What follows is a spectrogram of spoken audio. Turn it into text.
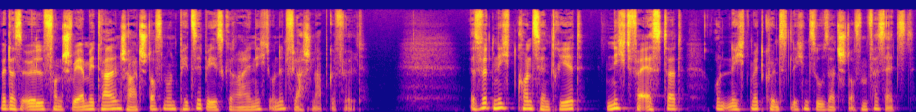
wird das Öl von Schwermetallen, Schadstoffen und PCBs gereinigt und in Flaschen abgefüllt. Es wird nicht konzentriert, nicht verästert und nicht mit künstlichen Zusatzstoffen versetzt.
